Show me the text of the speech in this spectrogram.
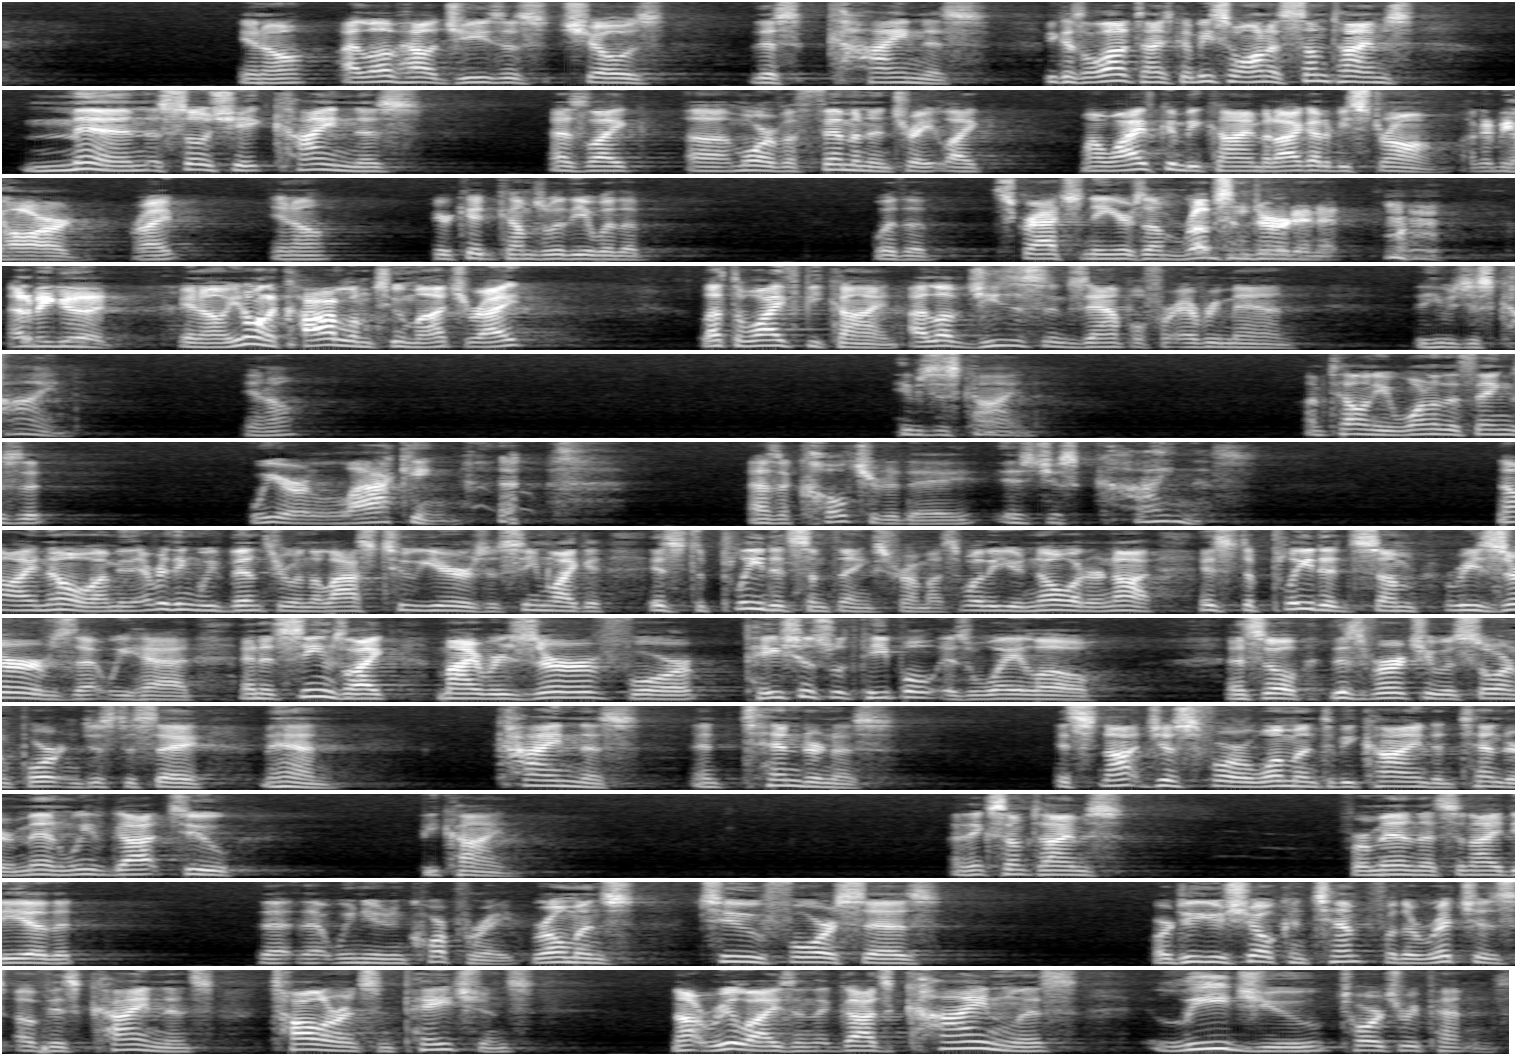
You know, I love how Jesus shows this kindness because a lot of times can be so honest sometimes men associate kindness as like uh, more of a feminine trait, like my wife can be kind, but I got to be strong. I got to be hard, right? You know, your kid comes with you with a with a scratched knee or something, rub some dirt in it. That'll be good. You know, you don't want to coddle them too much, right? Let the wife be kind. I love Jesus' example for every man that he was just kind. You know? He was just kind. I'm telling you, one of the things that we are lacking as a culture today is just kindness. Now, I know, I mean, everything we've been through in the last two years, it seemed like it, it's depleted some things from us, whether you know it or not. It's depleted some reserves that we had. And it seems like my reserve for patience with people is way low. And so this virtue is so important just to say, man, kindness and tenderness. It's not just for a woman to be kind and tender. Men, we've got to be kind. I think sometimes for men, that's an idea that, that, that we need to incorporate. Romans 2 4 says, Or do you show contempt for the riches of his kindness, tolerance, and patience, not realizing that God's kindness leads you towards repentance?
